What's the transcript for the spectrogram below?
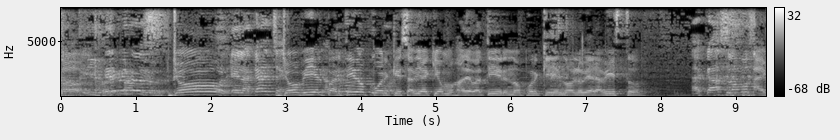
No. En términos Yo, en la cancha. yo vi el partido porque sabía que íbamos a debatir, no porque no lo hubiera visto. Acá somos de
